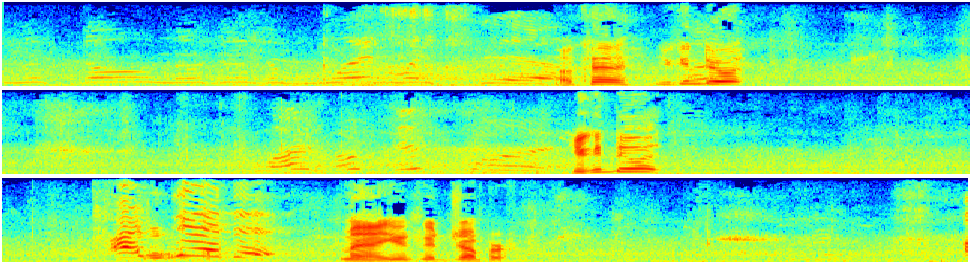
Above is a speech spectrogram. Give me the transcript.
No, no, no, there's a way right there. Okay, you can do it. What about this one? You can do it. I Oh. did it. Man, you're a good jumper. I will make it.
